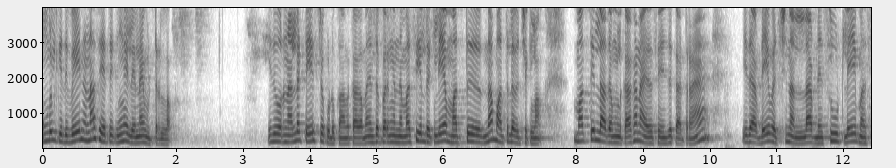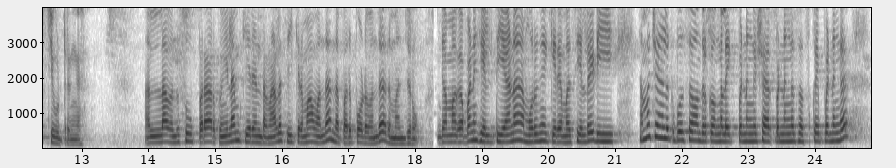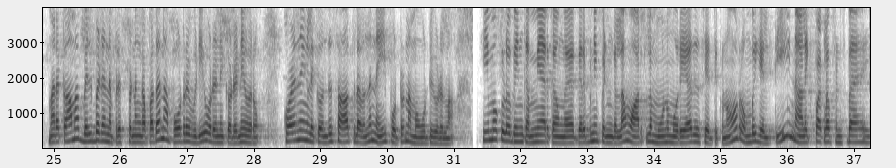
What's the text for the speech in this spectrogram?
உங்களுக்கு இது வேணும்னா சேர்த்துக்குங்க இல்லைன்னா விட்டுடலாம் இது ஒரு நல்ல டேஸ்ட்டை கொடுக்கும். அதுக்காக தான். இந்த பாருங்கள் இந்த மசியல் இருக்கு இல்லையா? மத்து இருந்தால் மத்தில் வச்சுக்கலாம். மத்து இல்லாதவங்களுக்காக நான் இதை செஞ்சு காட்டுறேன். இதை அப்படியே வச்சு நல்லா அப்படியே சூட்லேயே மசிச்சு விட்ருங்க நல்லா வந்து சூப்பராக இருக்கும். இளம் கீரைன்றனால சீக்கிரமாக வந்து அந்த பருப்போட வந்து அது மஞ்சிரும். கம்ம கப்பன்னு ஹெல்த்தியான முருங்கைக்கீரை மசியல் ரெடி. நம்ம சேனலுக்கு புதுசாக வந்திருக்கவங்க லைக் பண்ணுங்கள் ஷேர் பண்ணுங்கள் சப்ஸ்கிரைப் பண்ணுங்கள் மறக்காமல் பெல் பட்டனை ப்ரெஸ் பண்ணுங்கள் அப்போ தான் நான் போடுற வீடியோ உடனே உடனே வரும். குழந்தைங்களுக்கு வந்து சாத்தில் வந்து நெய் போட்டு நம்ம ஊட்டி விடலாம். ஹீமோகுளோபின் கம்மியாக இருக்கவங்க கர்ப்பிணி பெண்கள்லாம் வாரத்தில் மூணு முறையாவது சேர்த்துக்கணும். ரொம்ப ஹெல்த்தி நாளைக்கு பார்க்கலாம் ஃப்ரெண்ட்ஸ் பாய்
